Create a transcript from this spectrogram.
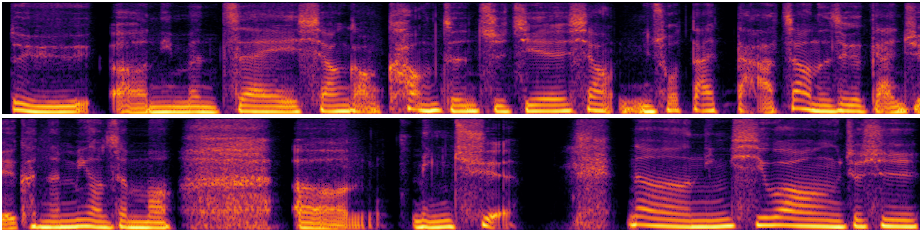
对于呃你们在香港抗争，直接像你说打打仗的这个感觉，可能没有这么呃明确。那您希望就是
